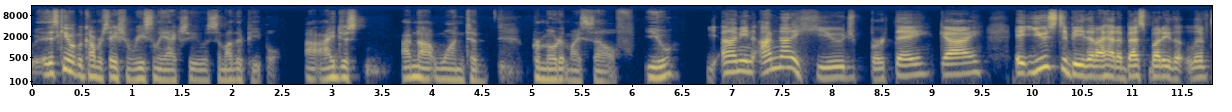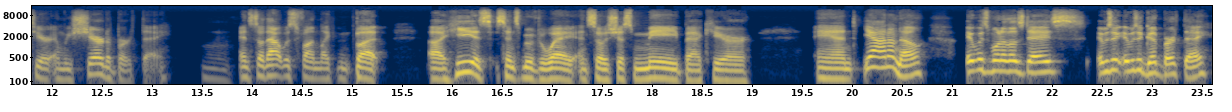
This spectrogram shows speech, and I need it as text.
this came up in conversation recently, actually, with some other people. I I just, I'm not one to promote it myself. You? I mean, I'm not a huge birthday guy. It used to be that I had a best buddy that lived here and we shared a birthday. Mm. And so that was fun. Like, but uh, he has since moved away. And so it's just me back here. And yeah, I don't know. It was one of those days. It was a, it was a good birthday.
